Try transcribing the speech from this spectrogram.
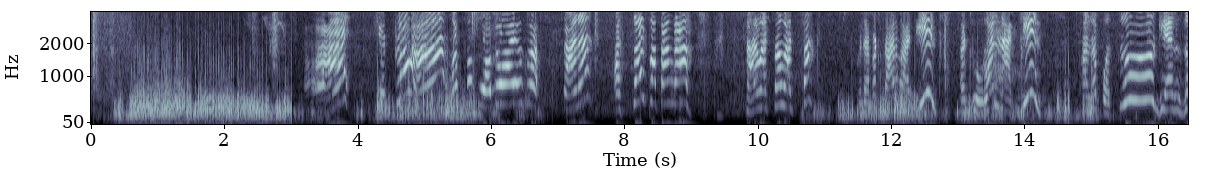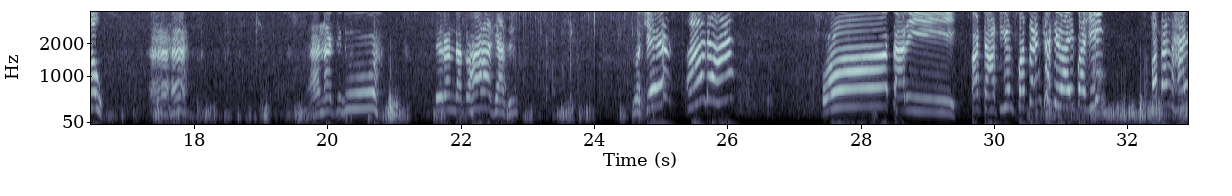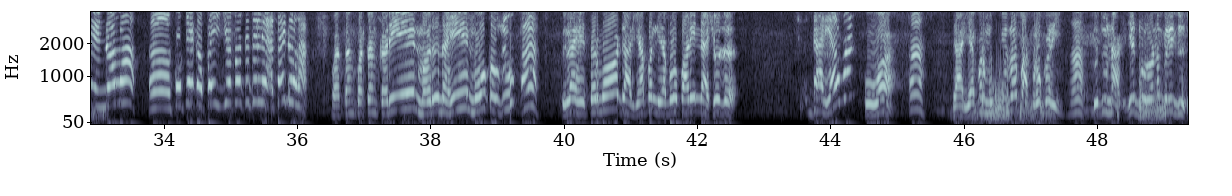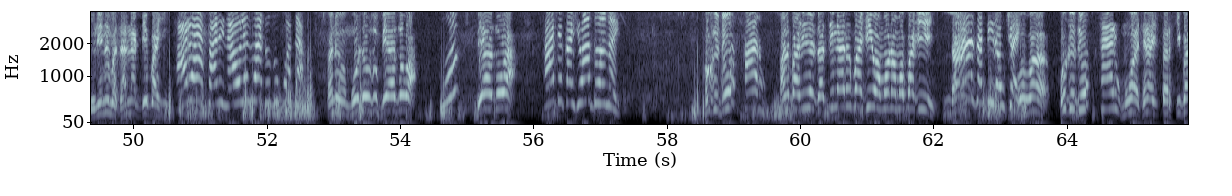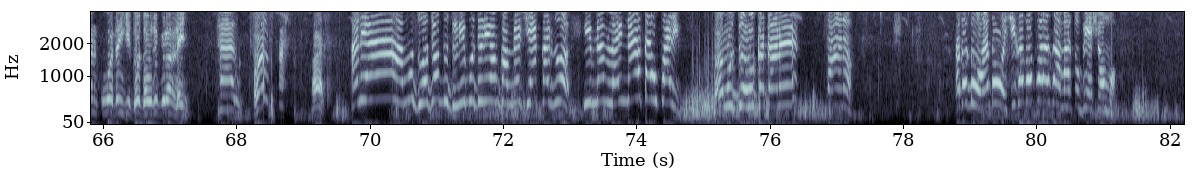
કેટલો મસ્ત સ્વાદો આવ્યો છે તાણે અસલ પતંગા સાર વાટતા વાટતા ફટાફટ સાર અને ઢોરો નાખીન અને પછી ઘેર જઉં. ના ના કીધું. એરંડા તો હારા થયા છે. ડોશી આવડો હા. ઓ તારી આ ટાટીઓ ને પતંગ છટી લાવી પાછી? પતંગ હાલ એંડોમાં અ, કોકે કપાઈ ગયો તો તે તે લેતા ડોહા. પતંગ પતંગ કરીને મરે નહીં હું કહું છું. હા. પેલા હેતરમાં ડાળિયા પર લેબડો પાડી નાખ્યો છે. ડાળિયા ઉપર? ઓવા ડાળિયા પર મૂક્યો છે પાથરો કરી. તે તું નાખજે દોરો ને પેલી દૂધણી ને બધા નાખજે પાછી. હારા સારી ના ઓલે વાટું છું પોતા. અને જઉં છું બે જોવા. બે જોવા. હા તે કશું વાંધો નહીં. શું કીધું? સારું અને પાછી જતી ના રહ્યું પાછી અમો નમો પાછી. હા જતી રહું છું. ઓવા શું કીધું? હારું. હું ને તરસીબાન કુવો થઈને સીધો જઉં છું પેલા લઈને. હારું. હો? હા. અને આ હમુ જોજો દૂધણી બુધણી આમ કમરે ચેક કરજો. આમ લઈને ના આવતા ઉપાડી. હા હું જવું કતાણે તાણ. આ તો ડોહા તો ઓછી ખબર પડે છે અમાર તો ભેશોમાં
